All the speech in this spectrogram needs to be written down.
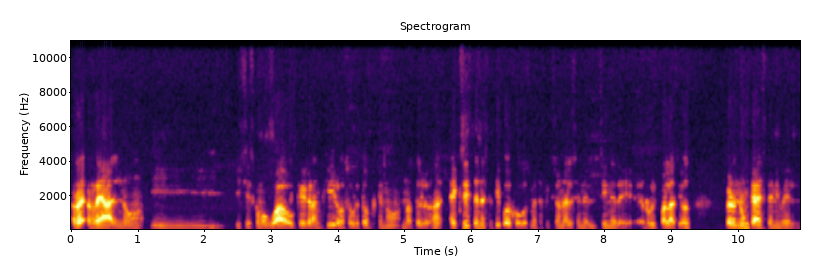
real, ¿no? Y, y sí es como, wow, qué gran giro, sobre todo porque no, no te lo... Ah, existen este tipo de juegos metaficcionales en el cine de Ruiz Palacios, pero nunca a este nivel.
